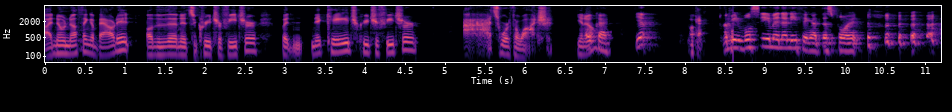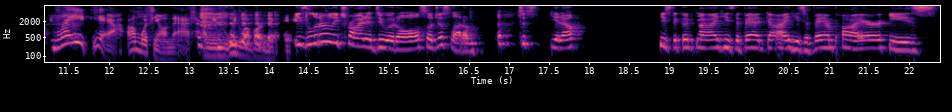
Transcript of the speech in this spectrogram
I know nothing about it other than it's a creature feature, but Nic Cage creature feature, ah, it's worth a watch, you know? okay yep Okay. i mean we'll see him in anything at this point Right? Yeah, I'm with you on that. I mean, we love our Nic Cage. he's literally trying to do it all so just let him just you know he's the good guy he's the bad guy he's a vampire he's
